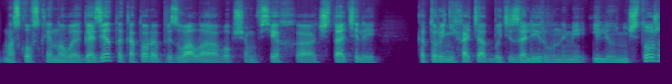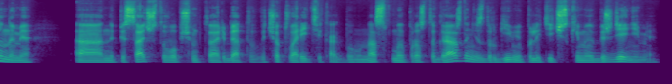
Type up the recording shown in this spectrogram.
«Московская новая газета», которая призвала, в общем, всех э, читателей, которые не хотят быть изолированными или уничтоженными, а, написать, что, в общем-то, ребята, вы что творите, как бы у нас мы просто граждане с другими политическими убеждениями.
